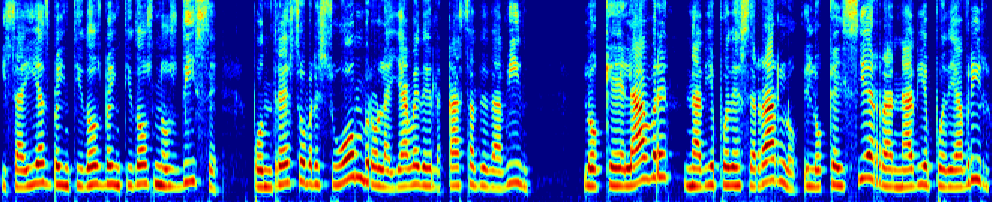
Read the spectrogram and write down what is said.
Isaías 22, 22 nos dice, pondré sobre su hombro la llave de la casa de David. Lo que él abre, nadie puede cerrarlo, y lo que él cierra, nadie puede abrir.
